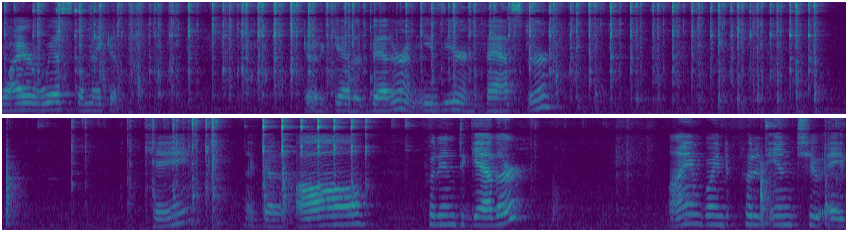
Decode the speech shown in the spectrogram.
Wire whisk will make it go together better and easier and faster. Okay, I've got it all put in together. I am going to put it into a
